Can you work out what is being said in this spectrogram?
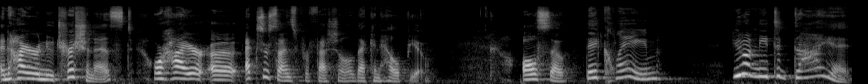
and hire a nutritionist or hire an exercise professional that can help you. Also, they claim you don't need to diet.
